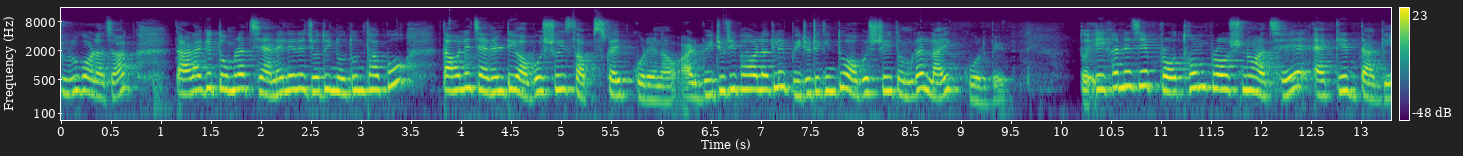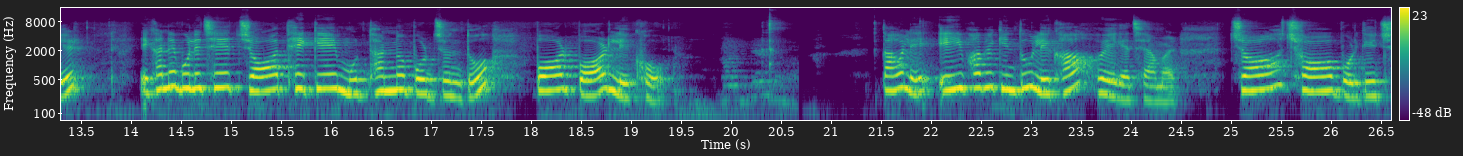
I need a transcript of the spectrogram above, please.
শুরু করা যাক। তার আগে তোমরা চ্যানেলে যদি নতুন থাকো, তাহলে চ্যানেলটি অবশ্যই সাবস্ক্রাইব করে নাও। আর ভিডিওটি ভালো লাগলে ভিডিওটি কিন্তু অবশ্যই তোমরা লাইক করবে। তো এখানে যে প্রথম প্রশ্ন আছে, একের দাগের, এখানে বলেছে, চ থেকে মূর্ধান্য পর্যন্ত পর পর লেখো। তাহলে এইভাবে কিন্তু লেখা হয়ে গেছে আমার। চ, ছ, বর্গের চ,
